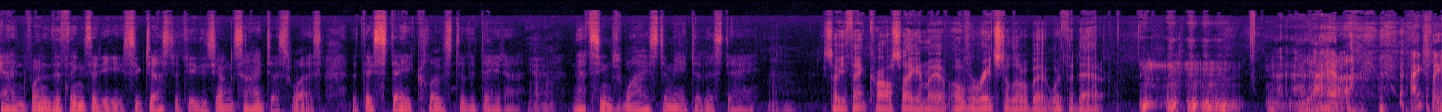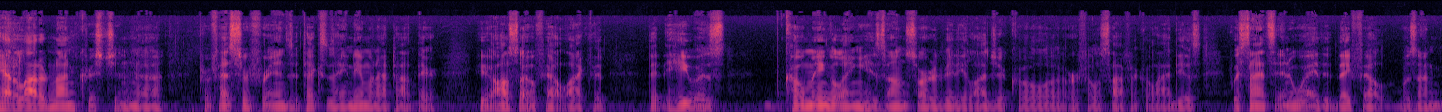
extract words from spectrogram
And one of the things that he suggested to these young scientists was that they stay close to the data. Yeah. That seems wise to me to this day. So you think Carl Sagan may have overreached a little bit with the data? I, I, had I actually had a lot of non-Christian uh, professor friends at Texas A&M when I taught there, who also felt like that that he was commingling his own sort of ideological or philosophical ideas with science in a way that they felt was un,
